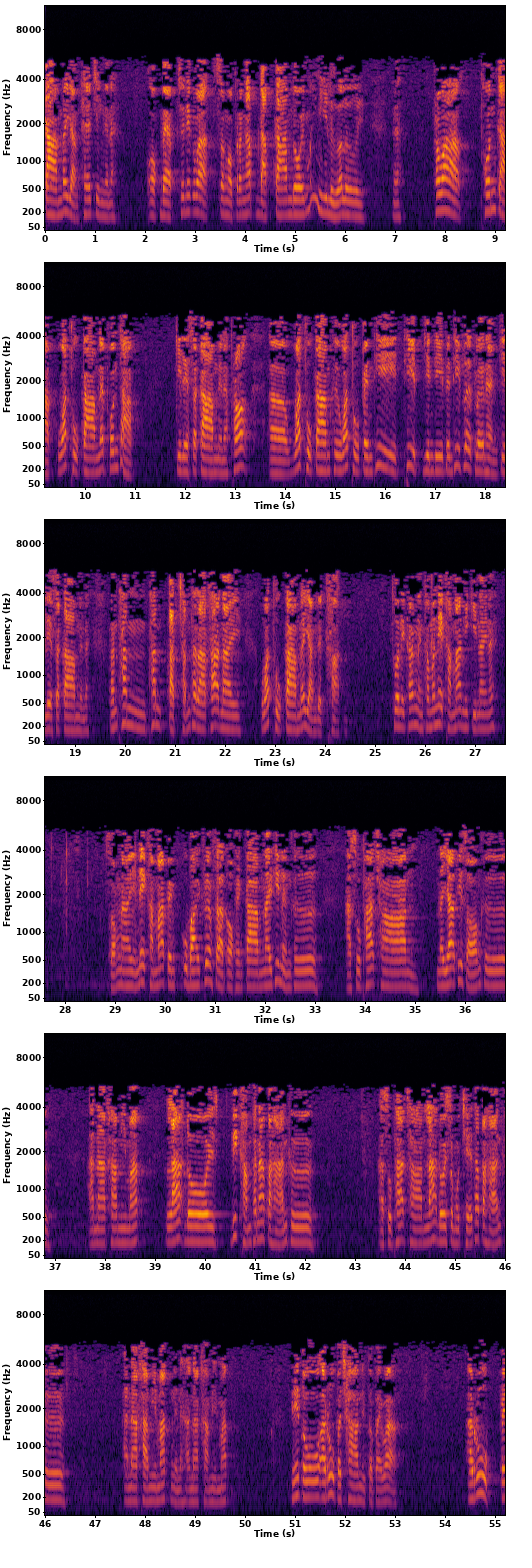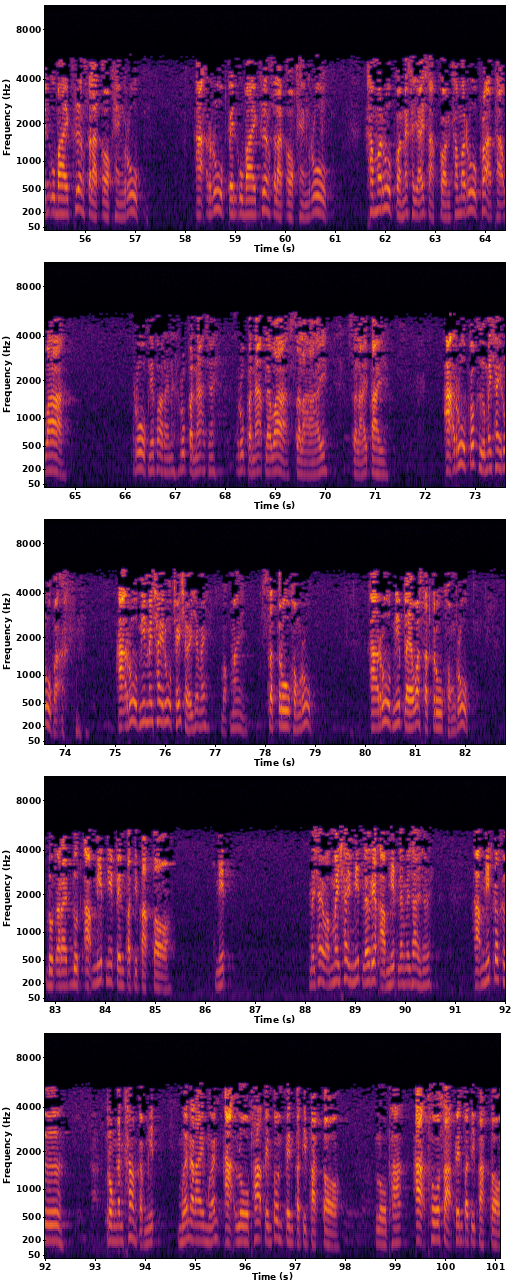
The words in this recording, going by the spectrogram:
กามได้อย่างแท้จริงเนี่ยนะ ออกแบบชนิดว่าสงบระงับดับกามโดยไม่มีเหลือเลยนะเพราะว่าพ้นจากวัตถุกามและพ้นจากกิเลสกามเนี่ยนะ เพราะ วัตถุกรรมคือวัตถุเป็นที่ที่ยินดีเป็นที่เพลิดเพลินแห่งกิเลสกรรมเนี่ยนะนั้นท่านท่านตัดฉันทราคะในวัตถุกรรมได้อย่างเด็ดขาด ทวนอีกครั้งหนึ่งคำว่าเนคขมมะมีกี่ในนะสองในเนคขมมะเป็นอุบายเครื่องสลัดออกแห่งกามในที่หนึ่งคือ อสุภาชานนัยะที่สองคือ อนาคามีมัตละโดยวิขำพนะประหารคือ อสุภาชานละโดยสมุทเฉทประหารคืออนาคามีมัตเนี่ยนะอนาคามีมัตนี้ตัวอรูปฌานอีกต่อไปว่าอารูปเป็นอุบายเครื่องสลัดออกแห่งรูปอรูปเป็นอุบายเครื่องสลัดออกแห่งรูปคำว่ารูปก่อนนะขยายศัพท์ก่อนคำว่ารูป เพราะอัฏฐาว่า รูปนี่เพราะอะไรนะรูปปณะใช่ไหมรูปปณะแปลว่า สลาย สลายไป อะรูปก็คือไม่ใช่รูปอะอะรูปนี่ไม่ใช่รูปเฉยๆใช่ไหมบอกไม่ศัตรูของรูปอารูปนี่แปลว่าศัตรูของรูป ดุดอะไรดุดอมิตรนี่เป็นปฏิปักษ์ต่อ มิตร ไม่ใช่ว่า ไม่ใช่มิตร แล้วเรียกอมิตรนะไม่ใช่ใช่ไหมอมิตรก็คือตรงกันข้ามกับมิตร เหมือนอะไรเหมือนอะโลภะเป็นต้นเป็นปฏิปักษ์ต่อ โลภะอะโทสะเป็นปฏิปักษ์ต่อ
